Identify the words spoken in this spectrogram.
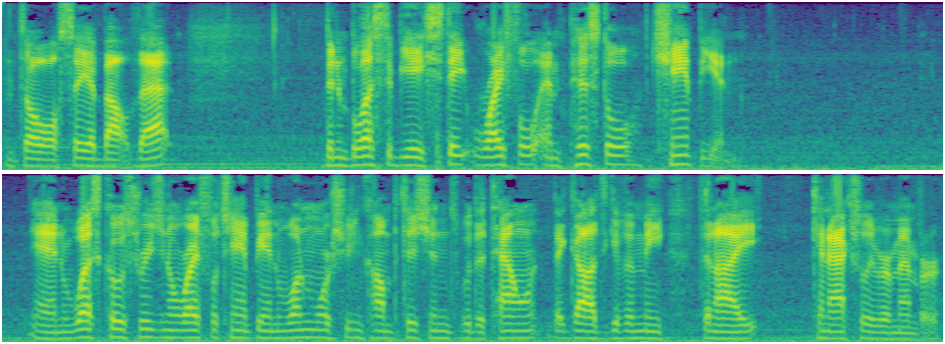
That's all I'll say about that. Been blessed to be a state rifle and pistol champion and West Coast Regional Rifle Champion. Won more shooting competitions with the talent that God's given me than I can actually remember.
